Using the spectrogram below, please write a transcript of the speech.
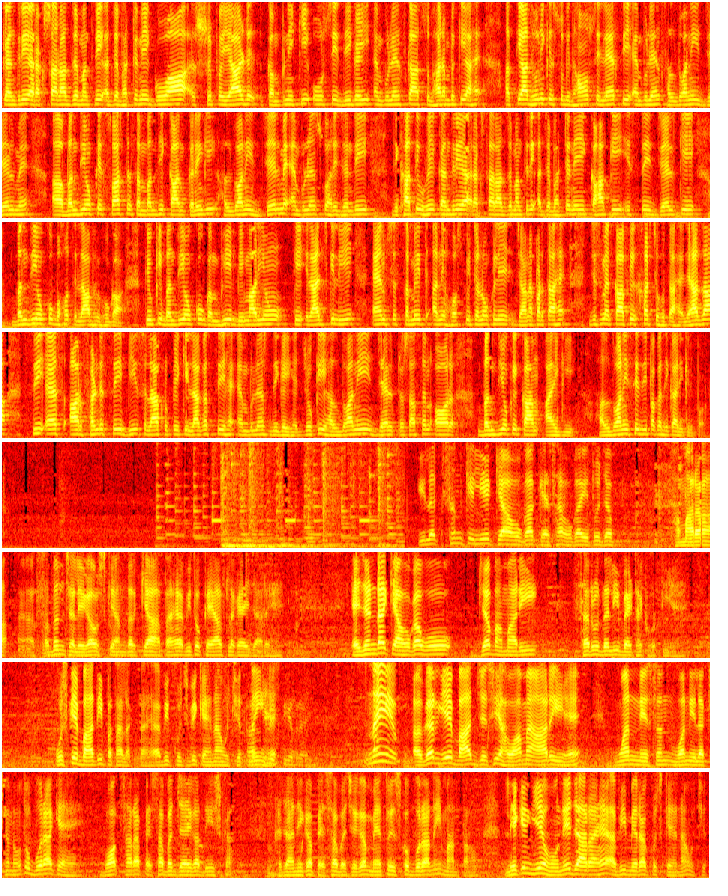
केंद्रीय रक्षा राज्य मंत्री अजय भट्ट ने गोवा शिपयार्ड कंपनी की ओर से दी गई एंबुलेंस का शुभारंभ किया है। अत्याधुनिक सुविधाओं से लैस ये एंबुलेंस हल्द्वानी जेल में बंदियों के स्वास्थ्य संबंधी काम करेंगी। हल्द्वानी जेल में एंबुलेंस को हरी झंडी दिखाते हुए केंद्रीय रक्षा राज्य मंत्री अजय भट्ट ने कहा कि इससे जेल के बंदियों को बहुत लाभ होगा, क्योंकि बंदियों को गंभीर बीमारियों के इलाज के लिए एम्स समेत अन्य हॉस्पिटलों के लिए जाना पड़ता है, जिसमें काफ़ी खर्च होता है। लिहाजा सीएसआर फंड से 20 लाख रुपए की लागत से यह एंबुलेंस दी गई है, जो कि हल्द्वानी जेल प्रशासन और बंदियों के काम आएगी। हल्द्वानी से दीपक अधिकारी की रिपोर्ट। इलेक्शन के लिए क्या होगा, कैसा होगा, ये तो जब हमारा सदन चलेगा, उसके अंदर क्या आता है, अभी तो कयास लगाए जा रहे हैं। एजेंडा क्या होगा, वो जब हमारी सर्वदलीय बैठक होती है उसके बाद ही पता लगता है। अभी कुछ भी कहना उचित नहीं है। नहीं अगर ये बात जैसी हवा में आ रही है वन नेशन वन इलेक्शन हो तो बुरा क्या है? बहुत सारा पैसा बच जाएगा देश का। खजाने का पैसा बचेगा। मैं तो इसको बुरा नहीं मानता हूँ। लेकिन ये होने जा रहा है अभी मेरा कुछ कहना उचित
